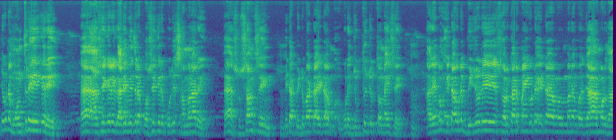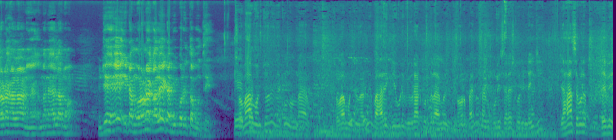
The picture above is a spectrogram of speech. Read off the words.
ଯେ ଗୋଟେ ମନ୍ତ୍ରୀ ହେଇକରି ହେଁ ଆସିକରି ଗାଡ଼ି ଭିତରେ ପଶିକରି ପୁଲିସ ସାମ୍ନାରେ ହେଁ ସୁଶାନ୍ତ ସିଂ ଏଇଟା ପିଟବାଟା ଏଇଟା ଗୋଟେ ଯୁକ୍ତିଯୁକ୍ତ ନାଇଁ ସେ। ଆର୍ ଏବଂ ଏଇଟା ଗୋଟେ ବିଜେଡି ସରକାର ପାଇଁ ଗୋଟେ ଏଇଟା ମାନେ ଯାହା ଆମର ଧାରଣା ହେଲା ମାନେ ହେଲାନ ଯେ ଏଇଟା ମରଣା କାଳେ ଏଇଟା ବିପରୀତ ବୁଦ୍ଧି। ସଭା ମଞ୍ଚରେ ଦେଖୁନ ଅଣ୍ଡା ସଭା ମଞ୍ଚ ବାହାରୁଛି ବାହାରେ କିଏ ଗୋଟେ ବିଭ୍ରାଟ କରିଦେଲା ଆମେ ଖବର ପାଇଲୁ ତାକୁ ପୋଲିସ ଆରେଷ୍ଟ କରି ନେଇଛି ଯାହା ସେମାନେ ଦେବେ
